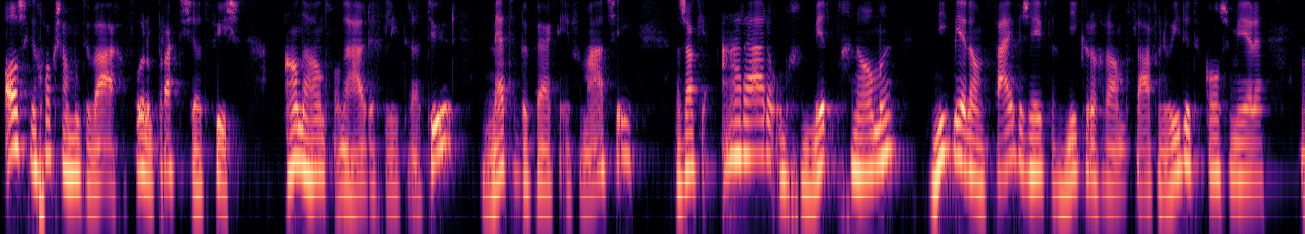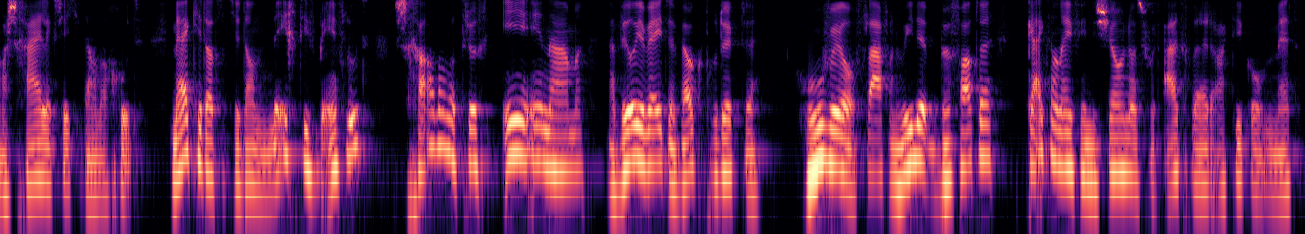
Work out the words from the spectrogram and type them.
Als ik een gok zou moeten wagen voor een praktisch advies aan de hand van de huidige literatuur met beperkte informatie, dan zou ik je aanraden om gemiddeld genomen niet meer dan 75 microgram flavonoïden te consumeren en waarschijnlijk zit je dan wel goed. Merk je dat het je dan negatief beïnvloedt? Schaal dan wat terug in je inname. Nou, wil je weten welke producten hoeveel flavonoïden bevatten? Kijk dan even in de show notes voor het uitgebreide artikel met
